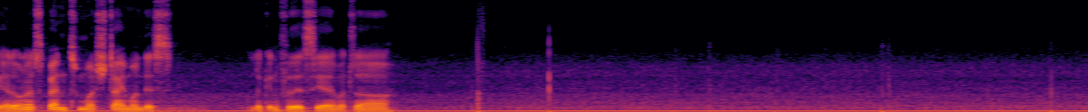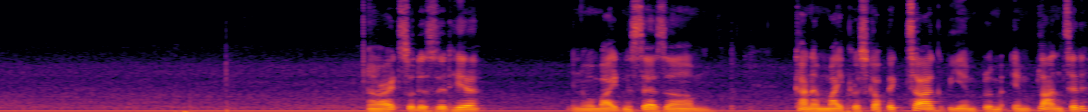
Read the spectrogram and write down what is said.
Okay, I don't want to spend too much time on this, looking for this here, but uh, all right so this is it here. You know biden says um can a microscopic tag be impl- implanted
